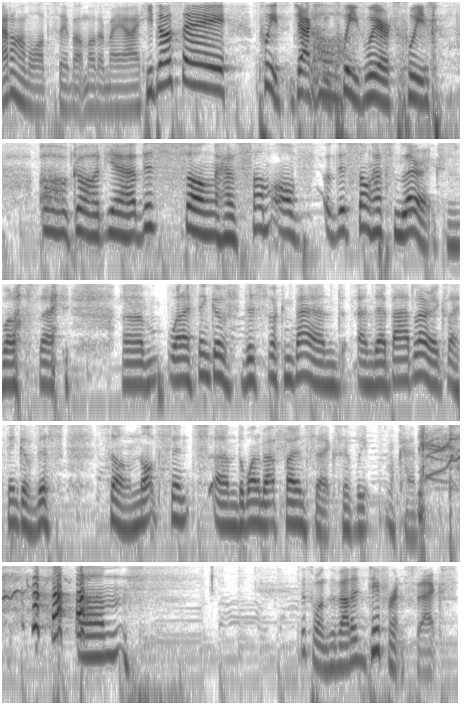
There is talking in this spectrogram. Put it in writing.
I don't have a lot to say about Mother May I. He does say, please, Jackson, please, lyrics, please. Oh god, yeah. This song has some of this song has some lyrics, is what I'll say. Um, when I think of this fucking band and their bad lyrics, I think of this song. Not since um, the one about phone sex have we. Okay. um, This one's about a different sex.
